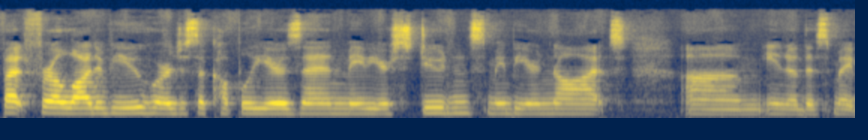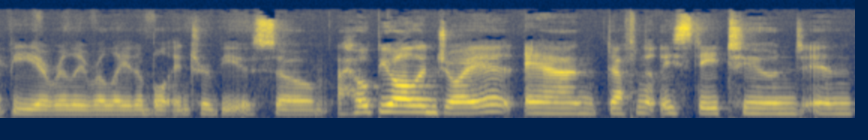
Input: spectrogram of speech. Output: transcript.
But for a lot of you who are just a couple years in, maybe you're students, maybe you're not, um, you know, this might be a really relatable interview. So I hope you all enjoy it and definitely stay tuned in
